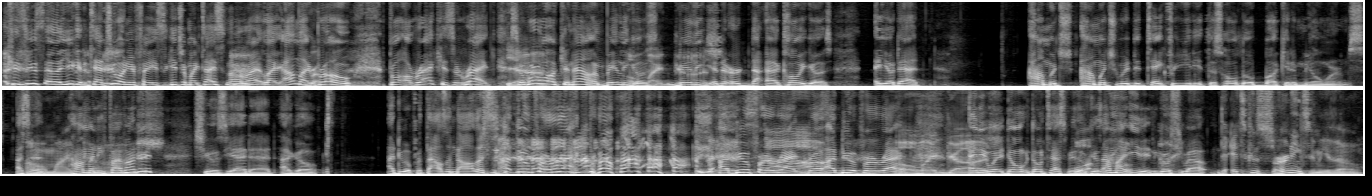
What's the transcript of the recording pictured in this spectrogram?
because you say like you get a tattoo on your face to get your Mike Tyson on, right? Like I'm like, bro, bro, a rack is a rack. So we're walking out, and Bailey Oh goes, my Bailey or uh, Chloe goes, "Hey, yo, Dad." How much? How much would it take for you to eat this whole little bucket of mealworms? I said, Oh my How many? Five hundred? She goes, Yeah, Dad. I go, I do it for thousand dollars. I do it for a rack, bro. I do it for a rack, bro. I do it for a rack. Oh my god. Anyway, don't don't test me though, because I might eat it and gross you out. It's concerning to me though.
